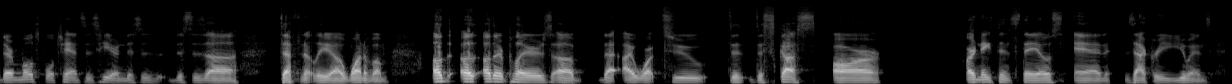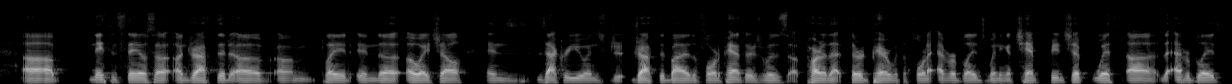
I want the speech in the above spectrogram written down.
their multiple chances here, and this is this is uh definitely uh, one of them. Other other players uh that I want to discuss are are Nathan Staios and Zachary Youens. Uh, Nathan Staios, uh, undrafted, uh, um, played in the OHL, and Zachary Youens, d- drafted by the Florida Panthers, was part of that third pair with the Florida Everblades, winning a championship with uh, the Everblades.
